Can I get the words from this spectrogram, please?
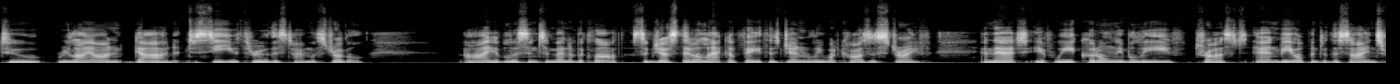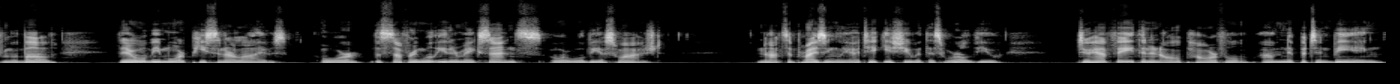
to rely on God to see you through this time of struggle. I have listened to men of the cloth suggest that a lack of faith is generally what causes strife and that if we could only believe, trust, and be open to the signs from above, there will be more peace in our lives, or the suffering will either make sense or will be assuaged. Not surprisingly, I take issue with this worldview. To have faith in an all powerful, omnipotent being,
